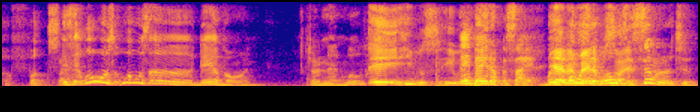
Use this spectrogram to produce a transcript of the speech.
A fuck site. Is it what was what was uh Dev on? Or nothing. What was, he was he was they made up a site. But Yeah, they what was made it? What was it similar to?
